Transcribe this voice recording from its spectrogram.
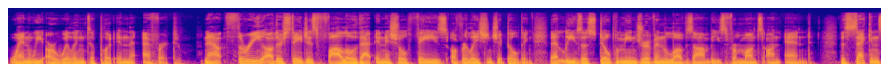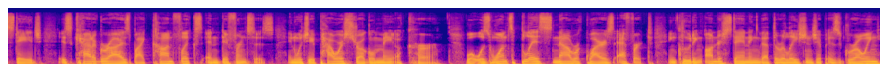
when we are willing to put in the effort. Now, three other stages follow that initial phase of relationship building that leaves us dopamine driven love zombies for months on end. The second stage is categorized by conflicts and differences in which a power struggle may occur. What was once bliss now requires effort, including understanding that the relationship is growing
